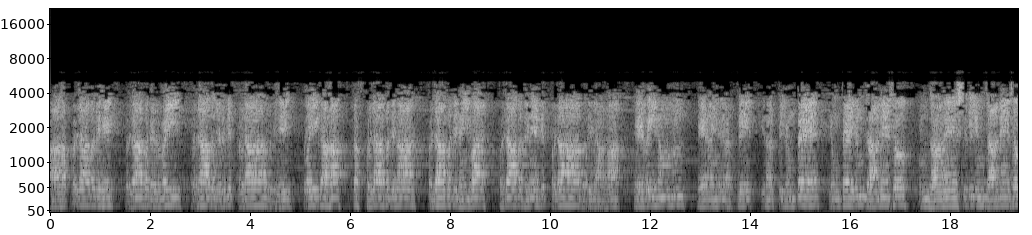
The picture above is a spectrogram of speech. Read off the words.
आह प्रजापतिः प्रजापतिर्वै प्रजापतिरिति प्रजापतिः। वैकः कः? प्रजापतिना प्रजापतिनैव प्रजापतिनेति प्रजापतिना एवैनम् एनैनक्ति युनक्ति युङ्क्ते युङ्क्ते युञ्जानेषु युञ्जानेष्विति युञ्जानेषु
